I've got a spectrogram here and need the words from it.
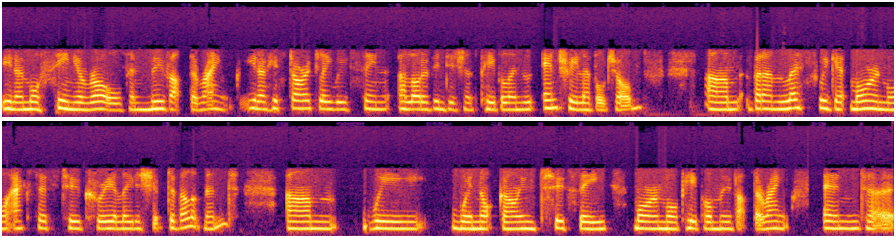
you know more senior roles and move up the rank. You know, historically we've seen a lot of Indigenous people in entry level jobs, um, but unless we get more and more access to career leadership development, um, we we're not going to see more and more people move up the ranks and uh,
